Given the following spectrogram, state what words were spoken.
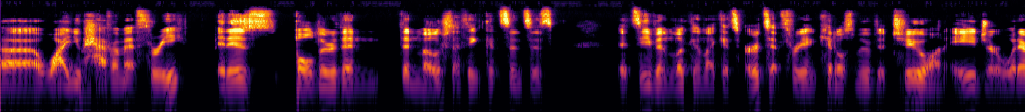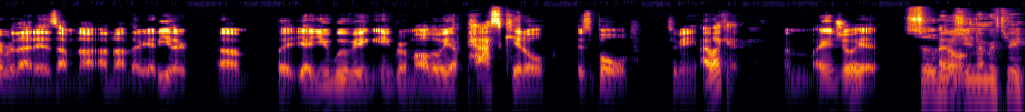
uh, why you have him at three. It is bolder than than most. I think consensus it's even looking like it's Ertz at three and Kittle's moved to two on age or whatever that is. I'm not I'm not there yet either. Um, but yeah, you moving Engram all the way up past Kittle is bold to me. I like it. Um, I enjoy it. So who's your number three?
